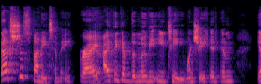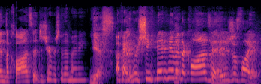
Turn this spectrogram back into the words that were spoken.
that's just funny to me, right? Yeah. I think of the movie E.T. when she hid him in the closet. Did you ever see that movie? Yes. Okay, where she hid him in the closet. Yeah, it was just like, right.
